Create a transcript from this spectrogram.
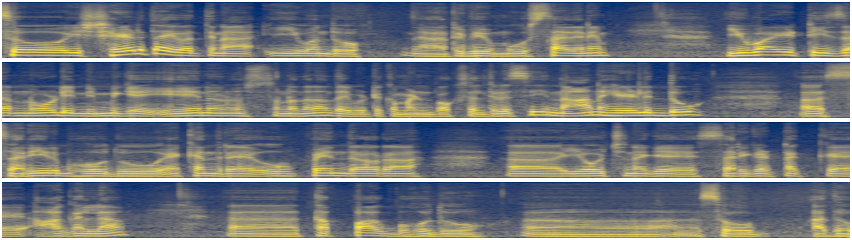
ಸೊ ಇಷ್ಟು ಹೇಳ್ತಾ ಇವತ್ತಿನ ಈ ಒಂದು ರಿವ್ಯೂ ಮುಗಿಸ್ತಾ ಇದ್ದೀನಿ. ಯು ಐ ಟೀಸರ್ ನೋಡಿ ನಿಮಗೆ ಏನು ಅನ್ನಿಸ್ತು ಅನ್ನೋದನ್ನು ದಯವಿಟ್ಟು ಕಮೆಂಟ್ ಬಾಕ್ಸಲ್ಲಿ ತಿಳಿಸಿ. ನಾನು ಹೇಳಿದ್ದು ಸರಿ ಇರಬಹುದು, ಯಾಕೆಂದರೆ ಉಪೇಂದ್ರ ಅವರ ಯೋಚನೆಗೆ ಸರಿಗಟ್ಟಕ್ಕೆ ಆಗಲ್ಲ. ತಪ್ಪಾಗಬಹುದು ಸೊ ಅದು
